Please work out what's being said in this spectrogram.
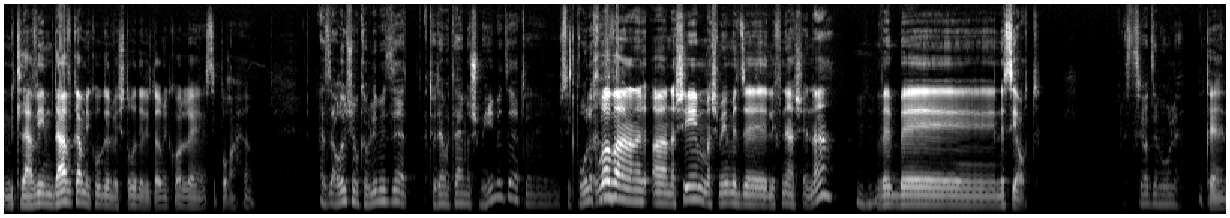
מתלהבים דווקא מקוגל ושטרודל יותר מכל אה, סיפור אחר. אז ההורים שמקבלים את זה, אתה יודע מתי הם משמיעים את זה? סיפרו לך? רוב האנ- האנשים משמיעים את זה לפני השינה ובנסיעות. נסיעות זה מעולה. כן.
